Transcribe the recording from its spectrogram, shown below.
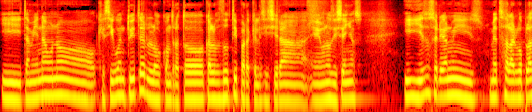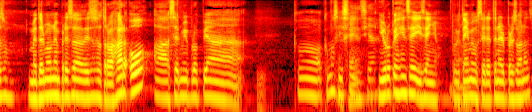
y también a uno que sigo en Twitter lo contrató Call of Duty para que les hiciera eh, unos diseños. Y esos serían mis metas a largo plazo. Meterme a una empresa de esas a trabajar o a hacer mi propia... ¿Cómo, cómo se dice? Agencia. Mi propia agencia de diseño. Porque Ah. también me gustaría tener personas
